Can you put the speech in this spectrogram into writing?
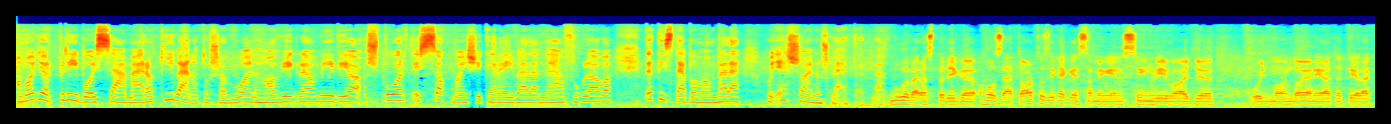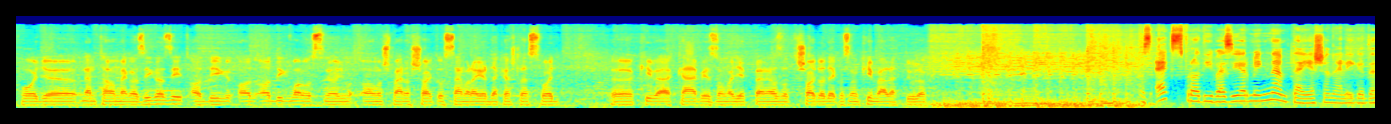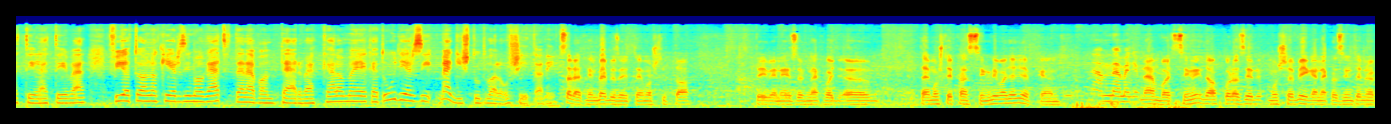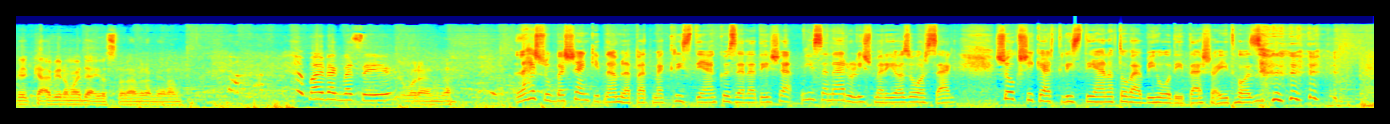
A magyar Playboy számára kívánatosabb volna, ha végre a média sport és szakmai sikereivel lenne elfoglalva, de tisztában van vele, hogy ez sajnos lehetetlen. Bulvár az pedig hozzá tartozik, egészen még én szingli vagy úgymond olyan életet élek, hogy nem találom meg az igazit, addig, addig valószínű, hogy most már a sajtó számára érdekes lesz, hogy kivel kávézom, vagy éppen az a sajtódékozom, ki mellett ülök. Az ex-Fradi vezér még nem teljesen elégedett életével. Fiatalnak érzi magát, tele van tervekkel, amelyeket úgy érzi, meg is tud valósítani. Szeretném bebizonyítani most itt a tévénézőknek, hogy ö, te most éppen szingli vagy egyébként? Nem, nem egyébként. Nem vagy szingli, de akkor azért most a végenek az interjúnak egy kávéra majd eljössz velem, remélem. Majd megbeszéljük. Jó, rendben. Lássuk be, senkit nem lepett meg Krisztián közeledése, hiszen erről ismeri az ország. Sok sikert Krisztián a további hódításaidhoz.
